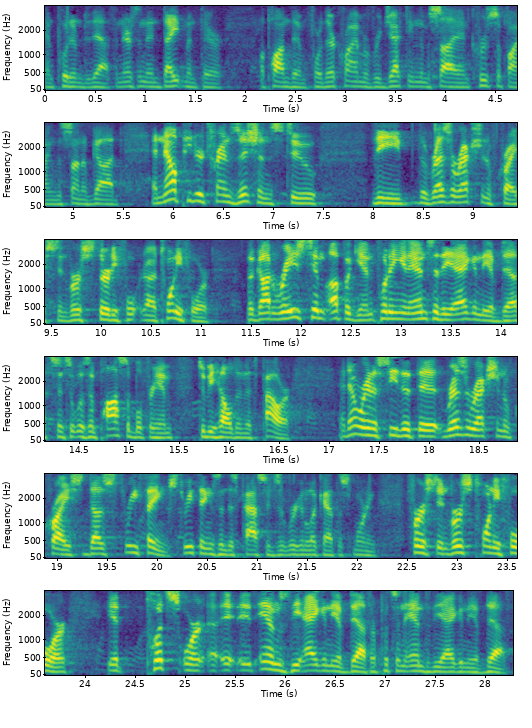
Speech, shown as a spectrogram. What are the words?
and put him to death. And there's an indictment there upon them for their crime of rejecting the Messiah and crucifying the Son of God. And now Peter transitions to the, the resurrection of Christ in verse 34, uh, 24. But God raised him up again, putting an end to the agony of death, since it was impossible for him to be held in its power. And now we're going to see that the resurrection of Christ does three things, three things in this passage that we're going to look at this morning. First, in verse 24, it puts or it, it ends the agony of death or puts an end to the agony of death.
